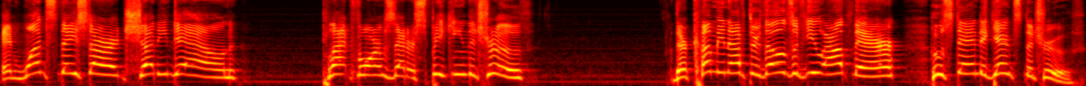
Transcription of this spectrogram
And once they start shutting down platforms that are speaking the truth, they're coming after those of you out there who stand against the truth.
